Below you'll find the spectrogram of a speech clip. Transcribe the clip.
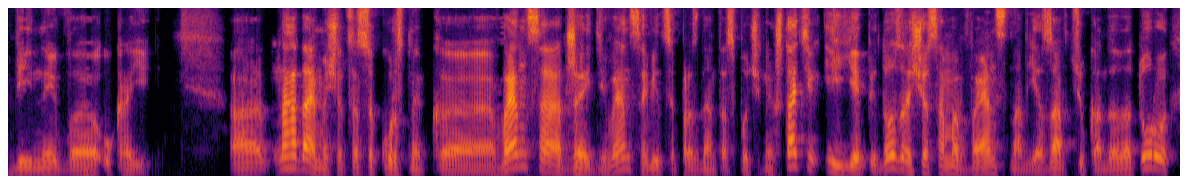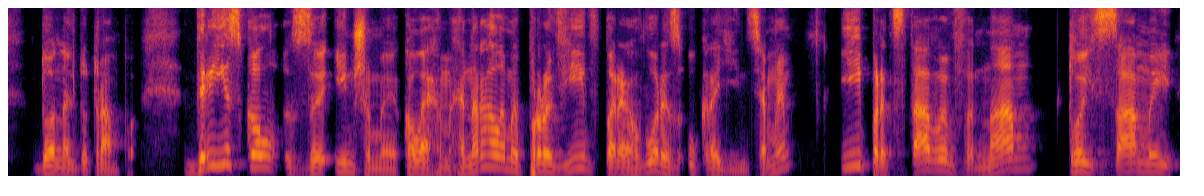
війни в Україні. Е, Нагадаємо, що це сокурсник е, Венса, Джей Ді Венса, віце-президента Сполучених Штатів, і є підозра, що саме Венс нав'язав цю кандидатуру Дональду Трампу. Дріскол з іншими колегами-генералами провів переговори з українцями і представив нам той самий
